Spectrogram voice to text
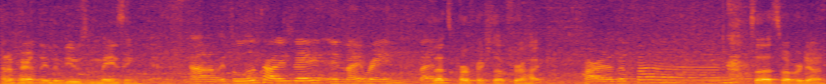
and apparently the view is amazing. Yes. Um, it's a little cloudy today, it might rain, but That's perfect though for a hike. part of the fun. So that's what we're doing.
